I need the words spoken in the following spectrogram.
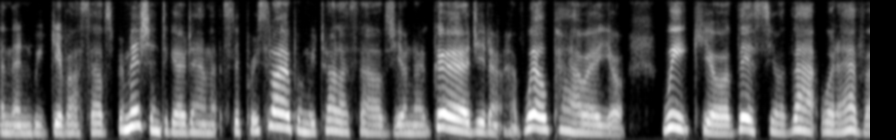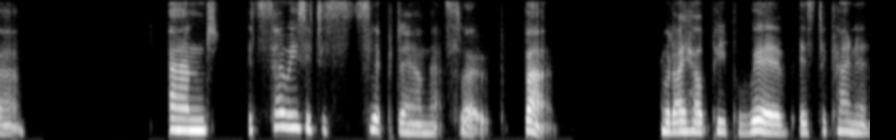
and then we give ourselves permission to go down that slippery slope and we tell ourselves, you're no good, you don't have willpower, you're weak, you're this, you're that, whatever. And it's so easy to slip down that slope. But what I help people with is to kind of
